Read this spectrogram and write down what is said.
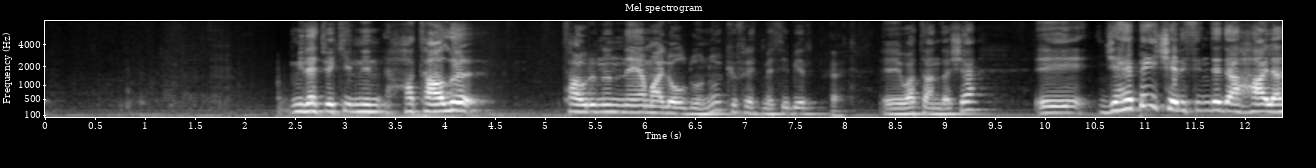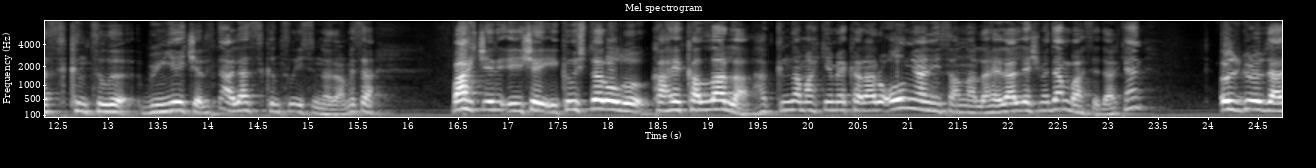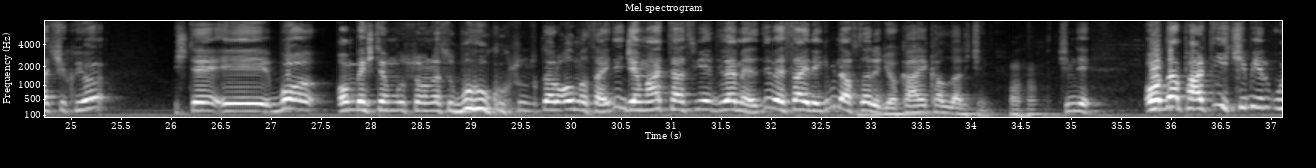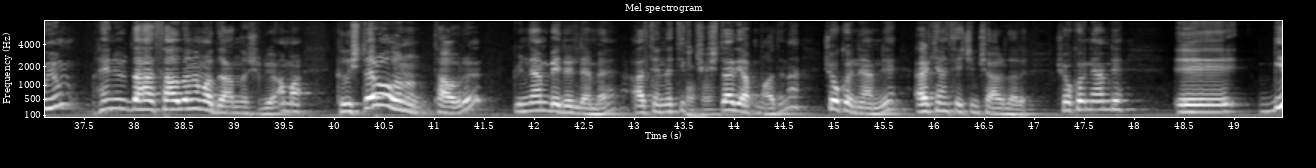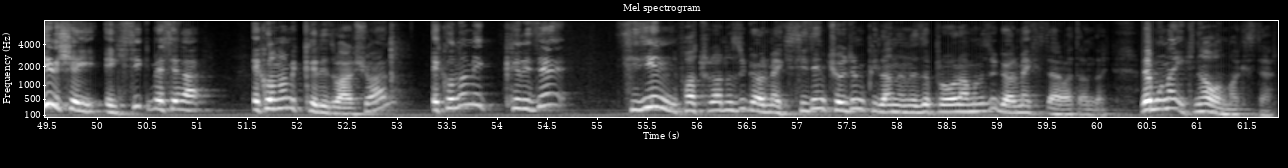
milletvekilinin hatalı tavrının neye mal olduğunu küfretmesi bir evet. e, vatandaşa. E, CHP içerisinde de hala sıkıntılı, bünye içerisinde hala sıkıntılı isimler var. Mesela Bahçeli e, şey Kılıçdaroğlu KHK'lılarla hakkında mahkeme kararı olmayan insanlarla helalleşmeden bahsederken Özgür Özel çıkıyor. İşte e, bu 15 Temmuz sonrası bu hukuksuzluklar olmasaydı cemaat tasfiye edilemezdi vesaire gibi laflar ediyor KHK'lılar için. Hı hı. Şimdi orada parti içi bir uyum henüz daha sağlanamadığı anlaşılıyor ama Kılıçdaroğlu'nun tavrı gündem belirleme, alternatif hı hı. çıkışlar yapma adına çok önemli. Erken seçim çağrıları çok önemli. Ee, bir şey eksik. Mesela ekonomik kriz var şu an. Ekonomik krize sizin faturanızı görmek, sizin çözüm planınızı, programınızı görmek ister vatandaş. Ve buna ikna olmak ister.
